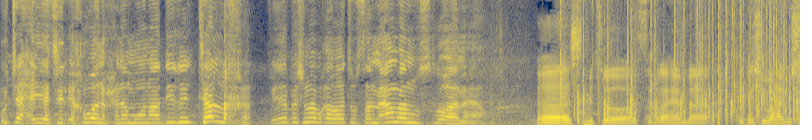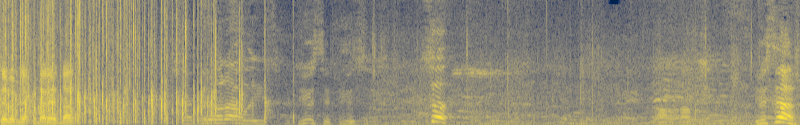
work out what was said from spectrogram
وتحياتي الاخوان وحنا مناضلين حتى الأخر. فيها باش ما بغاوها توصل معاهم غنوصلوها معاهم. سميتو سي إبراهيم آه، كاين شي واحد من الشباب اللي يقدر يهضر. يوسف يوسف. يوسف.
